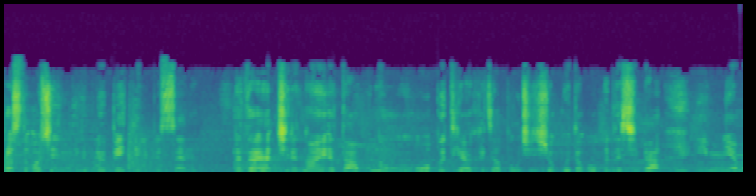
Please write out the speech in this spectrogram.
Просто очень люблю петь и люблю сцену. Это очередной этап, ну, опыт. Я хотела получить еще какой-то опыт для себя, и мне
